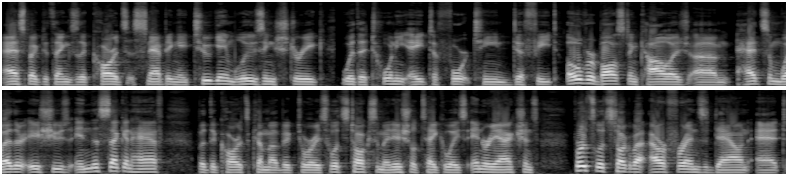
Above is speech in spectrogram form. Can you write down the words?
aspect of things. The Cards snapping a two-game losing streak with a 28 to 14 defeat over Boston College. Um, had some weather issues in the second half but the Cards come out victorious. Let's talk some initial takeaways and reactions. First, let's talk about our friends down at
